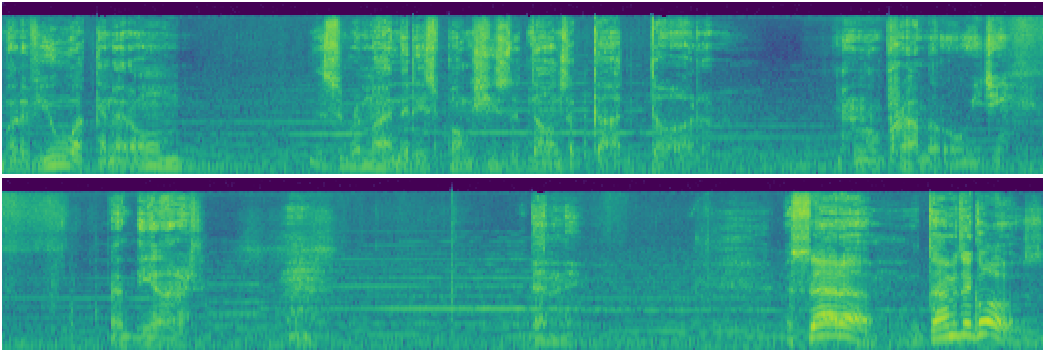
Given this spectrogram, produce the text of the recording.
But if you working at home, this reminder these punks she's the Don's a goddaughter. no problem, Luigi. I'd be honored. Benny. Sarah, time to close.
